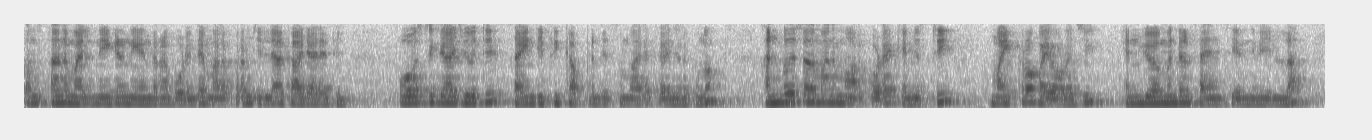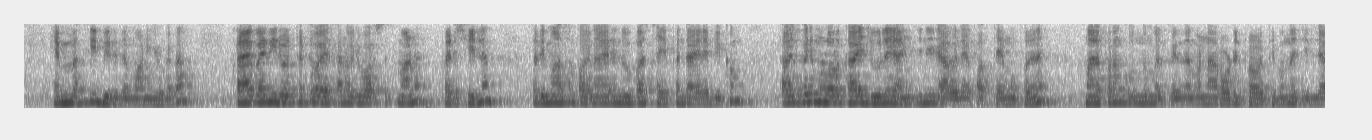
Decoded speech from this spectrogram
സംസ്ഥാന മലിനീകരണ നിയന്ത്രണ ബോർഡിന്റെ മലപ്പുറം ജില്ലാ കാര്യാലയത്തിൽ പോസ്റ്റ് ഗ്രാജുവേറ്റ് സയന്റിഫിക് അപ്രന്റീസുമാരെ തിരഞ്ഞെടുക്കുന്നു. അൻപത് ശതമാനം മാർക്കോടെ കെമിസ്ട്രി മൈക്രോബയോളജി എൻവയോൺമെന്റൽ സയൻസ് എന്നിവയിലുള്ള എം എസ് സി ബിരുദമാണ് യോഗ്യത. പ്രായപരിധി ഇരുപത്തെട്ട് വയസ്സാണ് ഒരു വർഷത്തുമാണ് പരിശീലനം. പ്രതിമാസം പതിനായിരം രൂപ സ്റ്റൈപ്പൻഡായി ലഭിക്കും. താല്പര്യമുള്ളവർക്കായി ജൂലൈ അഞ്ചിന് രാവിലെ പത്ത് മുപ്പതിന് മലപ്പുറം കുന്നുമ്മൽ പെരിന്തമണ്ണ റോഡിൽ പ്രവർത്തിക്കുന്ന ജില്ലാ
